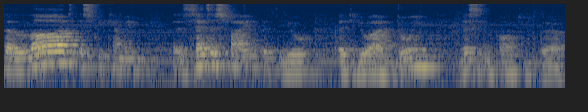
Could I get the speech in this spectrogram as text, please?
the Lord is becoming uh, satisfied with you that you are doing this important work.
